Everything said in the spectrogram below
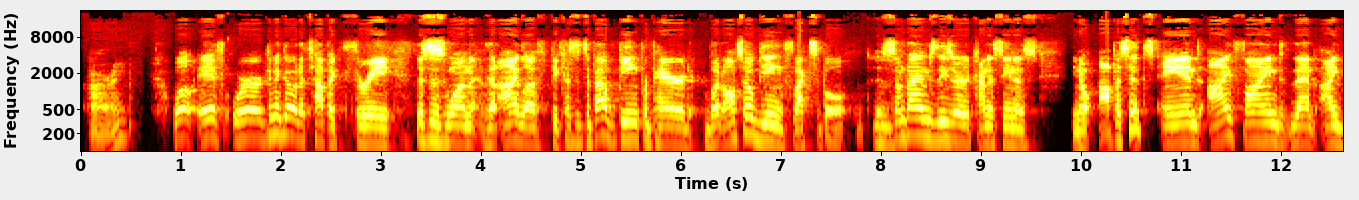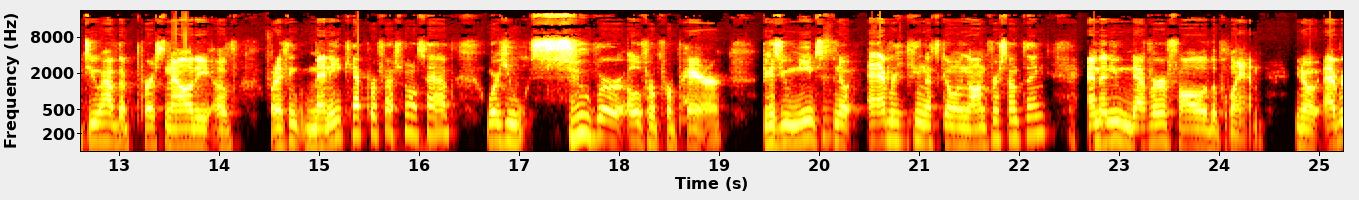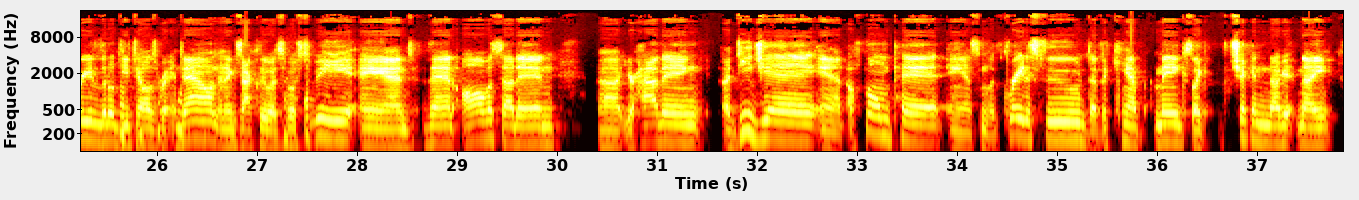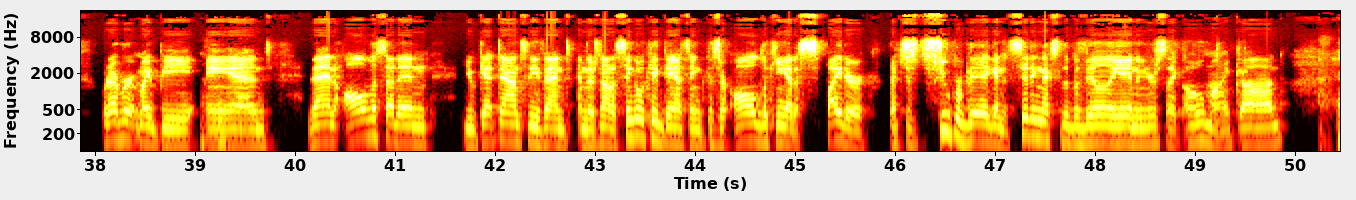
All right. Well, if we're going to go to topic three, this is one that I love because it's about being prepared, but also being flexible. Mm. Sometimes these are kind of seen as you know opposites, and I find that I do have the personality of what I think many camp professionals have, where you super over prepare because you need to know everything that's going on for something and then you never follow the plan. You know every little detail is written down and exactly what's supposed to be and then all of a sudden uh, you're having a dj and a foam pit and some of the greatest food that the camp makes like chicken nugget night whatever it might be and then all of a sudden you get down to the event and there's not a single kid dancing because they're all looking at a spider that's just super big and it's sitting next to the pavilion and you're just like oh my god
